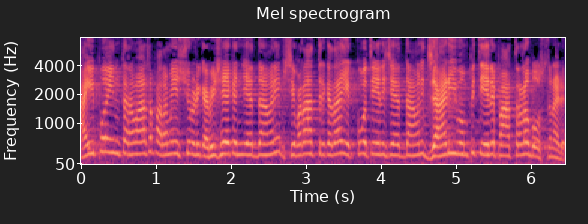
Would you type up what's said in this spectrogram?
అయిపోయిన తర్వాత పరమేశ్వరుడికి అభిషేకం చేద్దామని శివరాత్రి కదా ఎక్కువ తేనె చేద్దామని జాడీ వంపి తేనె పాత్రలో పోస్తున్నాడు.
